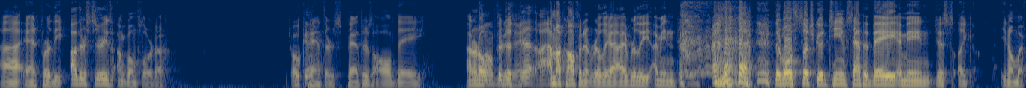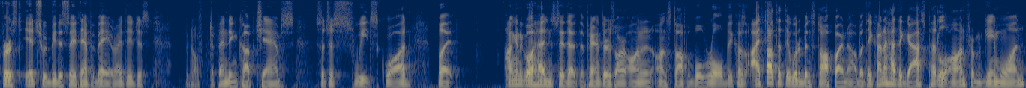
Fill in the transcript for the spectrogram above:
Uh, and for the other series, I'm going Florida Okay. Panthers. Panthers all day. I don't know. Confident, they're just. eh? I'm not confident, really. I really. I mean, they're both such good teams. Tampa Bay. I mean, just like you know, my first itch would be to say Tampa Bay, right? They just, you know, defending Cup champs, such a sweet squad. But I'm gonna go ahead and say that the Panthers are on an unstoppable roll because I thought that they would have been stopped by now, but they kind of had the gas pedal on from game one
